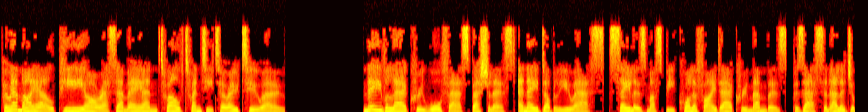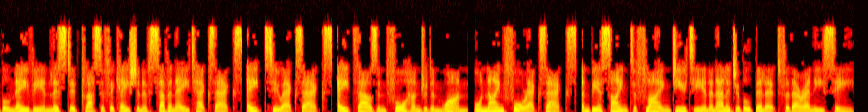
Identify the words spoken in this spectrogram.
POMIL PERSMAN 1220-020 Naval Aircrew Warfare Specialist NAWS, sailors must be qualified aircrew members, possess an eligible Navy enlisted classification of 78XX, 82XX, 8401, or 94XX, and be assigned to flying duty in an eligible billet for their NEC.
